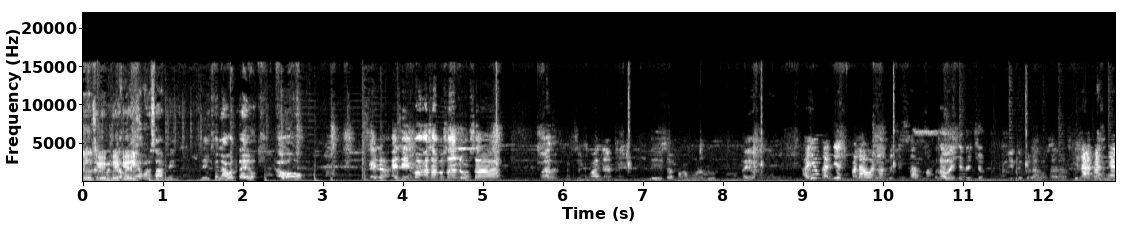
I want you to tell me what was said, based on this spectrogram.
Ayun si Michael. Ko na sa amin. Hindi, salawat tayo. Oo! Kailan? Eh, di, mga kasama sa ano, sa... Sa Bukana. Hindi, sama ka muna doon. Ayaw ka, Diyos, Palawan lang doon sa Palawan siya na Dito pala ako sa ano. Pinakas nga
